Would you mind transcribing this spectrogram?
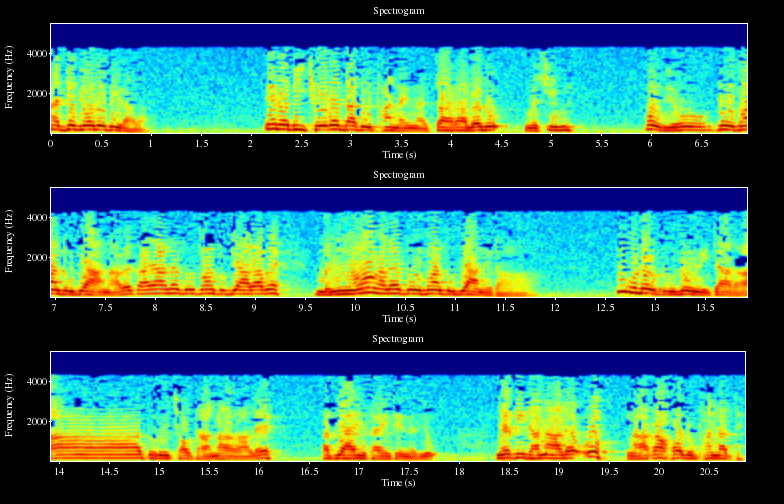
အကျုပ်ပြောလို့သိတာလားအဲ့တော့ဒီချိုတဲ့တတ်တွေဖန်နိုင်တာရှာကလည်းလို့မရှိဘူးဟုတ်ပြီသူ့သွမ်းသူပြနာပဲကာယလည်းသူ့သွမ်းသူပြတာပဲမနှောကလည်းသူ့သွမ်းသူပြနေတာသူ့လို့သူလုံနေကြတာသူတို့၆ဌာနကလည်းအပြိုင်ဆိုင်တင်တယ်ပြု မျက်စိဌာနလည်းအိုးငါကဟောလို့ဖန်တတ်တယ်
